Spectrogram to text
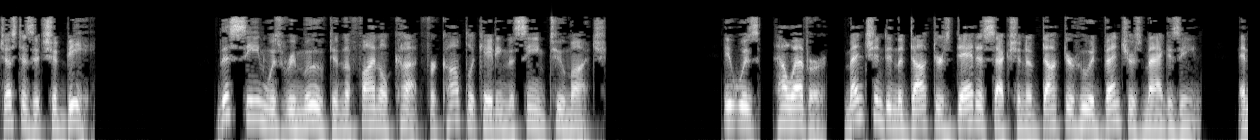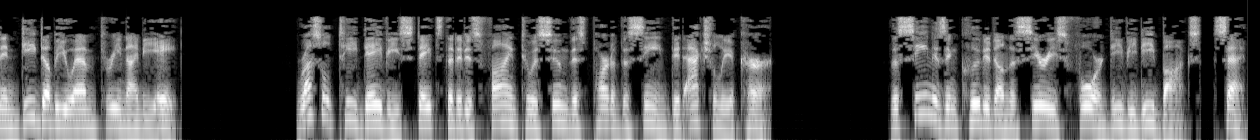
just as it should be. This scene was removed in the final cut for complicating the scene too much. It was, however, mentioned in the Doctor's data section of Doctor Who Adventures magazine, and in DWM 398. Russell T. Davies states that it is fine to assume this part of the scene did actually occur. The scene is included on the Series 4 DVD box, set.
